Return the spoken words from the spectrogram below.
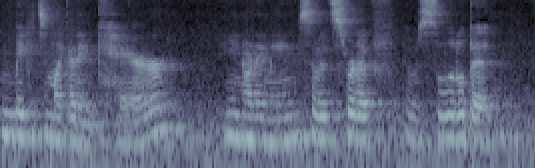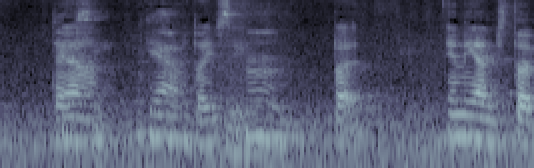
make it seem like I didn't care. You know what I mean? So it's sort of it was a little bit Dicey. Yeah. dicey. Hmm. But in the end, the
